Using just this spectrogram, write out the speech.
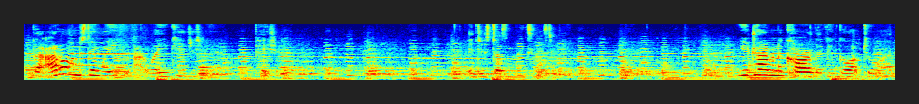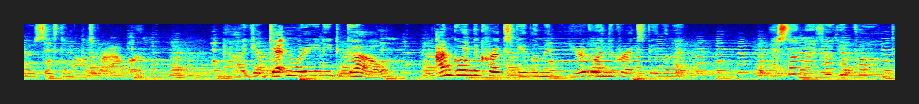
but I don't understand why you why you can't just be patient. It just doesn't make sense to me. You're driving a car that can go up to 160 miles per hour. Uh, you're getting where you need to go. I'm going the correct speed limit. You're going the correct speed limit. It's not my fucking fault.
